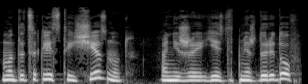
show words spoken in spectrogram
мотоциклисты исчезнут, они же ездят между рядов.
